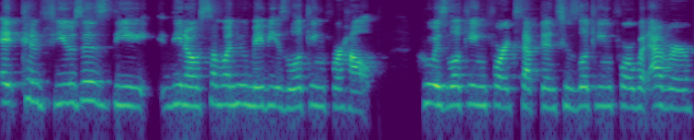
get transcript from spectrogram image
it confuses the you know someone who maybe is looking for help who is looking for acceptance who's looking for whatever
